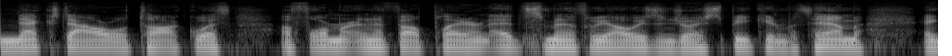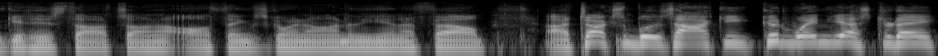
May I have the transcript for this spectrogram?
next hour, we'll talk with a former NFL player, Ed Smith. We always enjoy speaking with him and get his thoughts on all things going on in the NFL. Uh, talk some Blues hockey. Good win yesterday.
